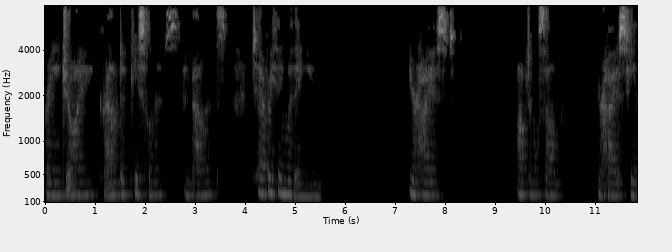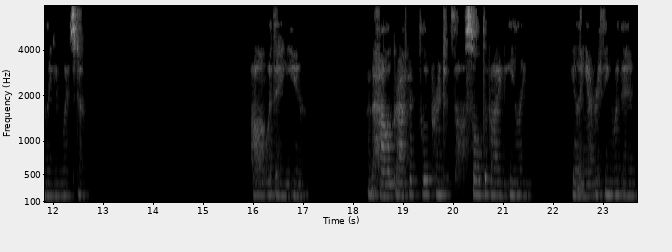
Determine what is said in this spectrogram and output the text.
bringing joy, grounded peacefulness and balance to everything within you, your highest optimal self, your highest healing and wisdom. all within you. And the holographic blueprint of soul divine healing, healing everything within,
